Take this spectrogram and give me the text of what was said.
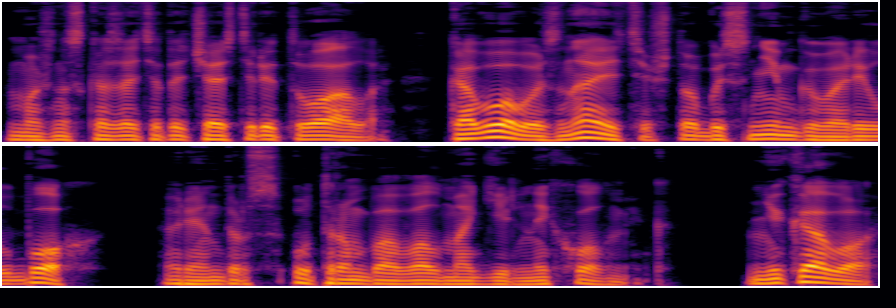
Можно сказать, это часть ритуала. Кого вы знаете, чтобы с ним говорил Бог? Рендурс утрамбовал могильный холмик. Никого,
